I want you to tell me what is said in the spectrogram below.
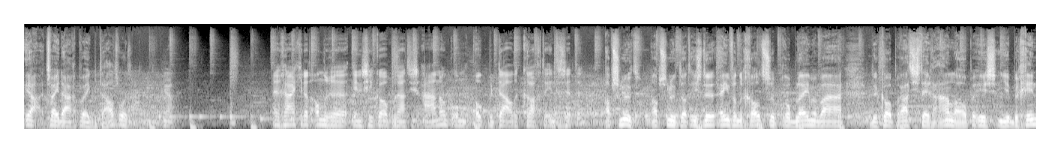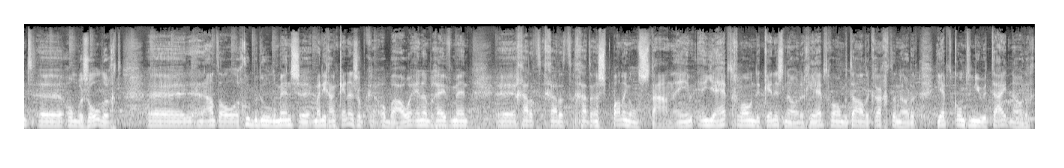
ja, twee dagen per week betaald wordt. En raad je dat andere energiecoöperaties aan ook om ook betaalde krachten in te zetten? Absoluut, absoluut. Dat is de, een van de grootste problemen waar de coöperaties tegenaan lopen. Is je begint eh, onbezoldigd. eh, een aantal goed bedoelde mensen, maar die gaan kennis op, opbouwen. En op een gegeven moment eh, gaat, het, gaat, het, gaat er een spanning ontstaan. En je, en je hebt gewoon de kennis nodig. Je hebt gewoon betaalde krachten nodig. Je hebt continuïteit nodig.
